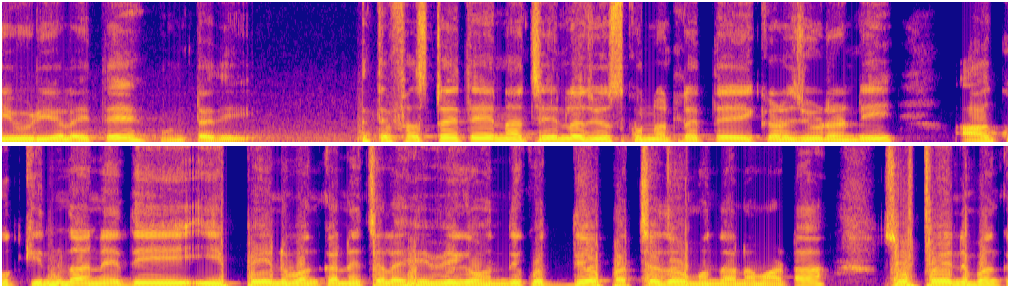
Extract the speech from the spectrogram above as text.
ఈ వీడియోలో అయితే ఉంటుంది. అయితే ఫస్ట్ అయితే నా చైన్లో చూసుకున్నట్లయితే ఇక్కడ చూడండి ఆకు కింద అనేది ఈ పేను బంక అనేది చాలా హెవీగా ఉంది కొద్దిగా పచ్చదోమ ఉందన్నమాట. సో పేను బంక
